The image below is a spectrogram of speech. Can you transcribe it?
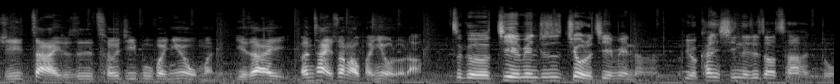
其实再来就是车机部分，因为我们也在 N 叉也算老朋友了啦，这个界面就是旧的界面啊，有看新的就知道差很多。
